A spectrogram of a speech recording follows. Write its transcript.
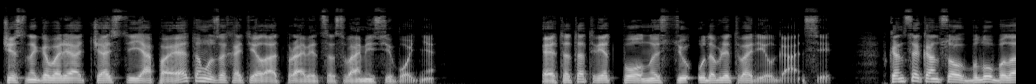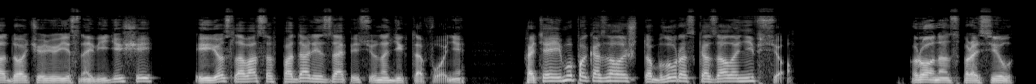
Честно говоря, отчасти я поэтому захотела отправиться с вами сегодня. Этот ответ полностью удовлетворил Ганси. В конце концов, Блу была дочерью ясновидящей, и ее слова совпадали с записью на диктофоне – хотя ему показалось, что Блу рассказала не все. Ронан спросил,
